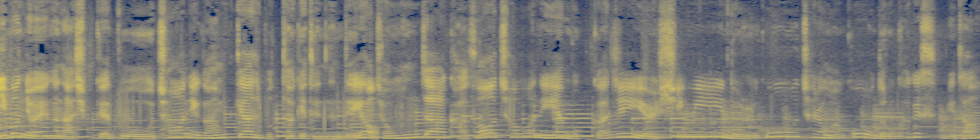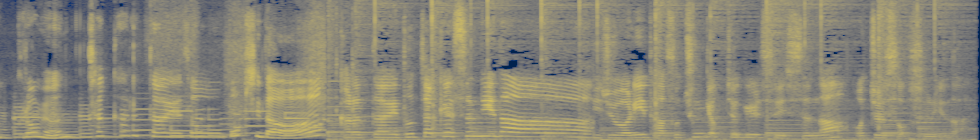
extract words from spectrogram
이번 여행은 아쉽게도 처원이가 함께하지 못하게 됐는데요. 저 혼자 가서 처원이의 목까지 열심히 놀고 촬영하고 오도록 하겠습니다. 그러면 자카르타에서 봅시다. 자카르타에 도착했습니다. 비주얼이 다소 충격적일 수 있으나 어쩔 수 없습니다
